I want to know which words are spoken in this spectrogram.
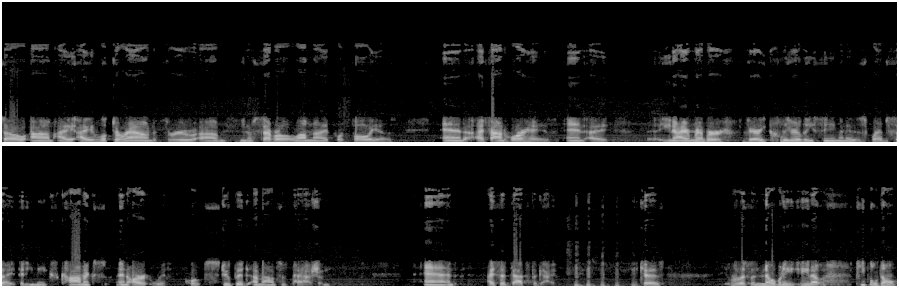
so um, I, I looked around through, um, you know, several alumni portfolios, and I found Jorge's. And I, you know, I remember very clearly seeing on his website that he makes comics and art with quote stupid amounts of passion. And I said, that's the guy, because listen, nobody, you know, people don't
